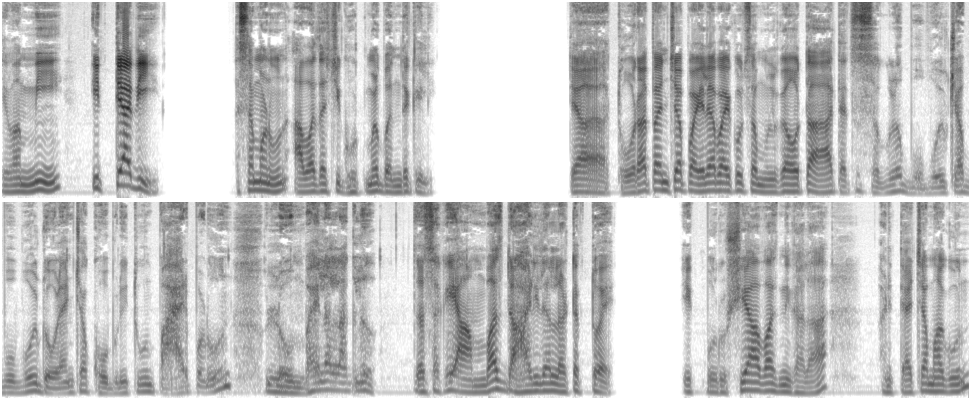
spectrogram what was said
तेव्हा मी इत्यादी असं म्हणून आवाजाची घुटमळ बंद केली. त्या थोरातांच्या पहिल्या बायकोचा मुलगा होता त्याचं सगळं बोबोलच्या बोबोल डोळ्यांच्या खोबडीतून बाहेर पडून लोंबायला लागलं. जसं काही आंबाच डहाळीला लटकतोय. एक पुरुषी आवाज निघाला आणि त्याच्या मागून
